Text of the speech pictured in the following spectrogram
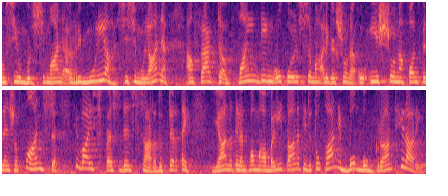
Si Ombudsman Rimulya sisimulan ang fact-finding ukol sa mga aligasyon o issue ng confidential funds ni Vice President Sara Duterte. Yan at ilan pang mga balita na tinutukan ni Bobo Grant Hilario.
